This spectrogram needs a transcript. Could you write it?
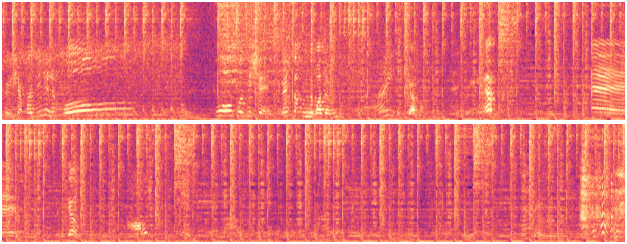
Push up position, whole full position. Let's start from the bottom. Alright. Let's go. it up. And let's go. Out, in, out, in, out. Nice.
